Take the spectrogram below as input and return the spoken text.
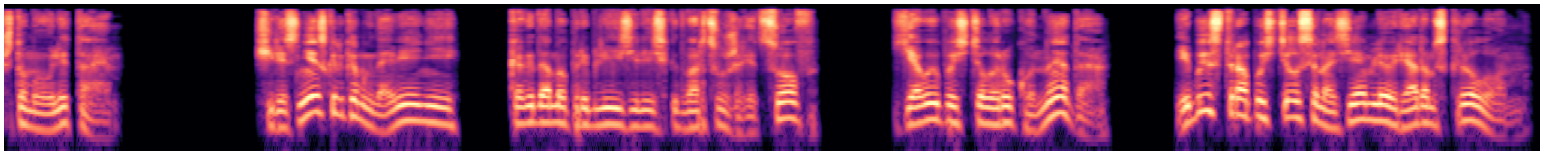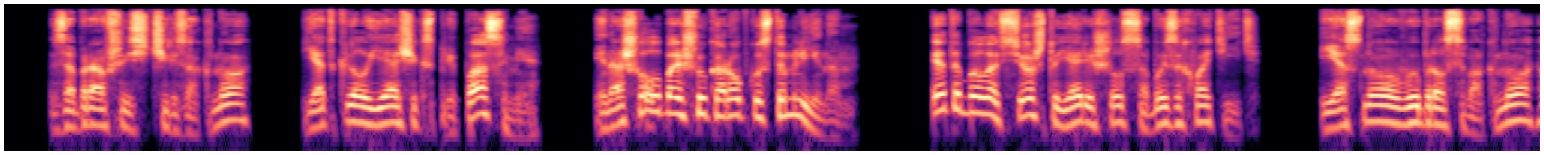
что мы улетаем. Через несколько мгновений, когда мы приблизились к Дворцу Жрецов, я выпустил руку Неда и быстро опустился на землю рядом с крылом. Забравшись через окно, я открыл ящик с припасами и нашел большую коробку с темлином. Это было все, что я решил с собой захватить. Я снова выбрался в окно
